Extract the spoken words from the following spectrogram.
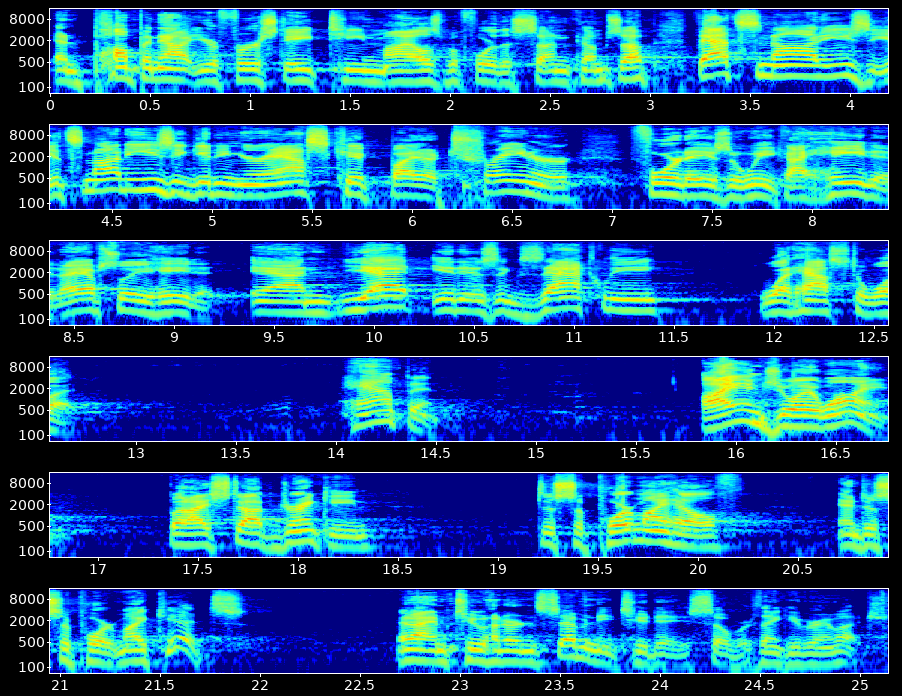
and pumping out your first 18 miles before the sun comes up. That's not easy. It's not easy getting your ass kicked by a trainer four days a week. I hate it. I absolutely hate it. And yet, it is exactly what has to what? Happen. I enjoy wine, but I stopped drinking to support my health and to support my kids. And I am 272 days sober. Thank you very much.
